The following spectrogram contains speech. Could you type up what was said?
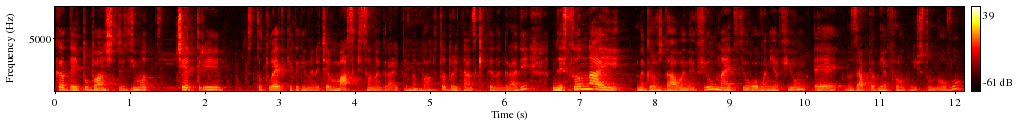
където баншите взимат 4 статуетки, да ги наречем, маски са наградите mm. на Бафта, британските награди. Не са най-награждавания филм, най-титулования филм е на Западния фронт нищо ново,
